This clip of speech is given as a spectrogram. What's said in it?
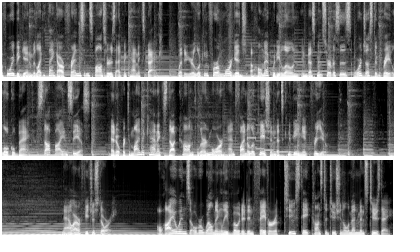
Before we begin, we'd like to thank our friends and sponsors at Mechanics Bank. Whether you're looking for a mortgage, a home equity loan, investment services, or just a great local bank, stop by and see us. Head over to mymechanics.com to learn more and find a location that's convenient for you. Now, our feature story. Ohioans overwhelmingly voted in favor of two state constitutional amendments Tuesday,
